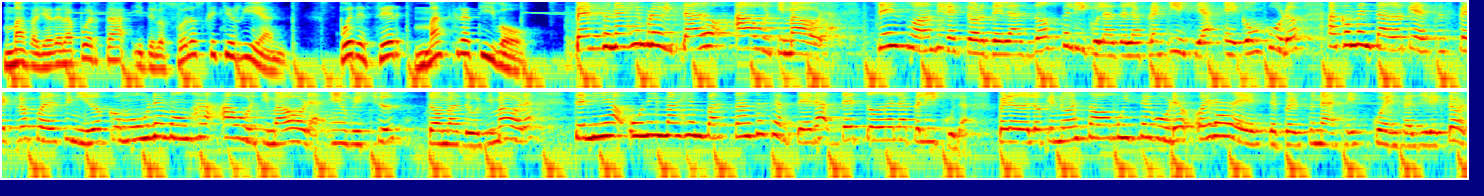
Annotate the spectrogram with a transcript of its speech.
más allá de la puerta y de los suelos que chirrían. Puede ser más creativo. Personaje improvisado a última hora. James Wan, director de las dos películas de la franquicia El Conjuro, ha comentado que este espectro fue definido como una monja a última hora. En Richus, Thomas de última hora, tenía una imagen bastante certera de toda la película, pero de lo que no estaba muy seguro era de este personaje, cuenta el director.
